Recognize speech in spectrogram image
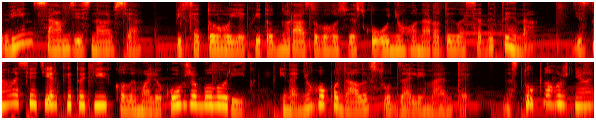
Він сам зізнався після того, як від одноразового зв'язку у нього народилася дитина. Дізналася тільки тоді, коли малюку вже було рік, і на нього подали в суд за аліменти. Наступного ж дня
